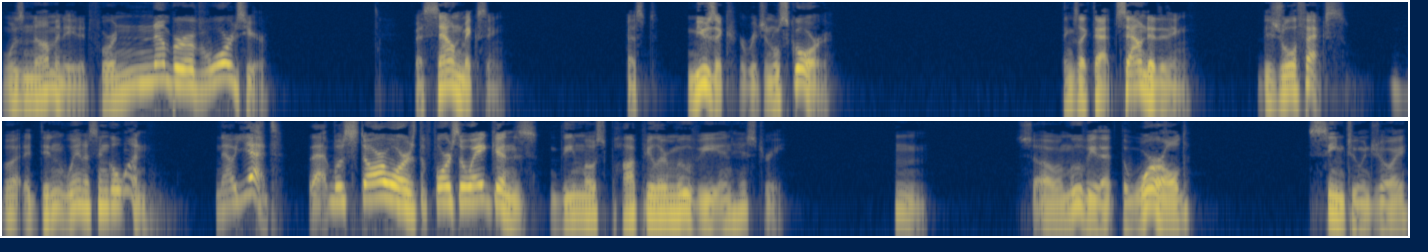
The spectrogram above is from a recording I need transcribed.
was nominated for a number of awards here. Best sound mixing, best music, original score, things like that. Sound editing, visual effects, but it didn't win a single one. Now, yet, that was Star Wars The Force Awakens, the most popular movie in history. Hmm. So, a movie that the world seemed to enjoy,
